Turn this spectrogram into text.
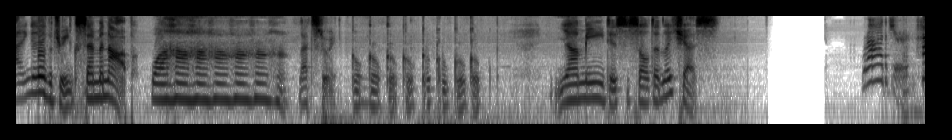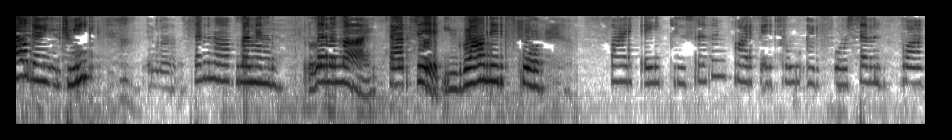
I'm gonna drink seven up. Wah ha ha ha ha ha ha. Let's do it. Go go go go go go go go. Yummy. This is so delicious. Roger, how many you drink? Seven up, lemon, lemon lime. That's it. You rounded for five eight two seven five eight two eight four seven five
